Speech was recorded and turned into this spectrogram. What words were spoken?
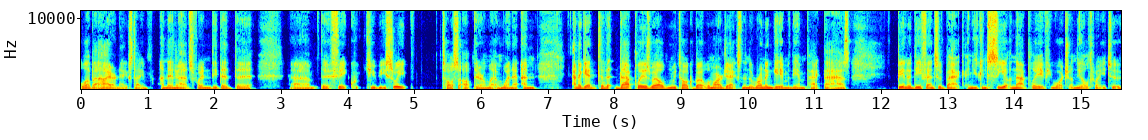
a little bit higher next time, and then that's when they did the um, the fake QB sweep toss it up there and let him win it. And and again, to the, that play as well, when we talk about Lamar Jackson in the running game and the impact that has, being a defensive back, and you can see it on that play if you watch it on the all twenty two.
